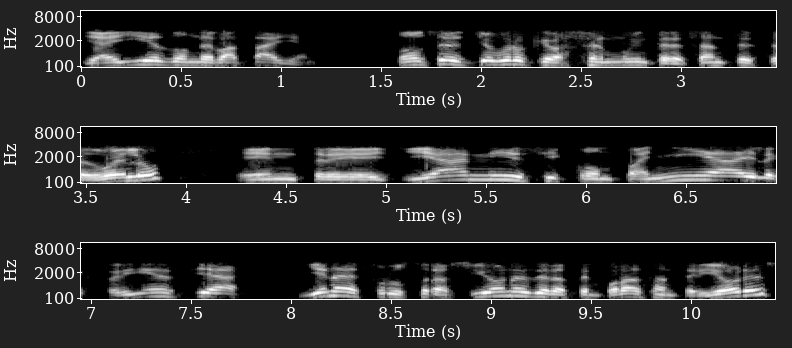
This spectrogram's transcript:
Y ahí es donde batallan. Entonces yo creo que va a ser muy interesante este duelo entre Giannis y compañía y la experiencia llena de frustraciones de las temporadas anteriores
